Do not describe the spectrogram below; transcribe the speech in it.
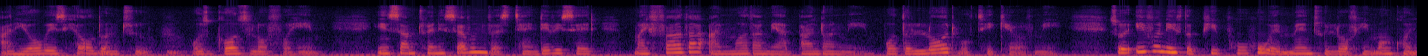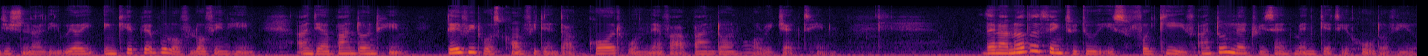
and he always held on to was God's love for him. In Psalm 27, verse 10, David said, My father and mother may abandon me, but the Lord will take care of me. So even if the people who were meant to love him unconditionally were incapable of loving him and they abandoned him, David was confident that God will never abandon or reject him. Then another thing to do is forgive and don't let resentment get a hold of you.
